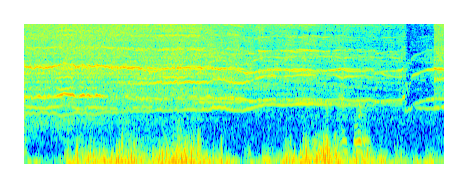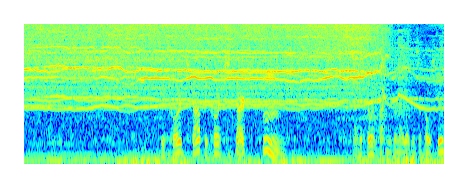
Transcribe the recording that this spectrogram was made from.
up. And forward. Record, start. Hmm. I hit those buttons when I wasn't supposed to.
